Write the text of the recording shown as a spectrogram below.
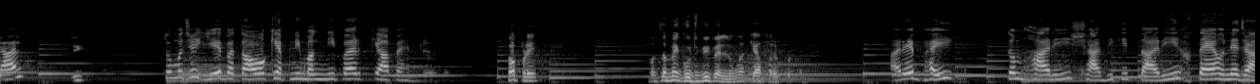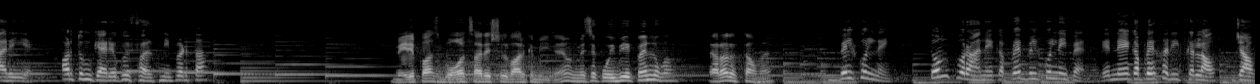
बिलाल तो मुझे ये बताओ कि अपनी मंगनी पर क्या पहन रहे हो तुम? कपड़े। मतलब मैं कुछ भी पहन लूँगा क्या फ़र्क पड़ता है? अरे भाई तुम्हारी शादी की तारीख तय होने जा रही है और तुम कह रहे हो कोई फ़र्क नहीं पड़ता। मेरे पास बहुत सारे शलवार कमीज हैं उनमें से कोई भी एक पहन लूँगा। प्यारा लगता हूँ मैं। बिल्कुल नहीं। तुम पुराने कपड़े बिल्कुल नहीं पहनोगे। नए कपड़े खरीद कर लाओ जाओ।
